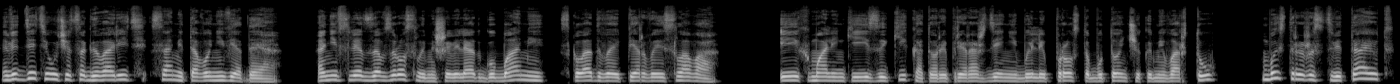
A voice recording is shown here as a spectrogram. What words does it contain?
Ведь дети учатся говорить, сами того не ведая. Они вслед за взрослыми шевелят губами, складывая первые слова. И их маленькие языки, которые при рождении были просто бутончиками во рту, быстро расцветают,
